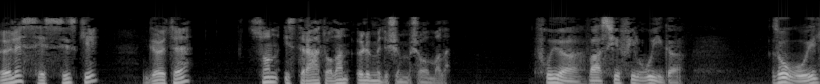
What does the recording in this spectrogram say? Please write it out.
Öyle sessiz ki Goethe son istirahat olan ölümü düşünmüş olmalı. Früher war es hier viel ruhiger. So ruhig,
